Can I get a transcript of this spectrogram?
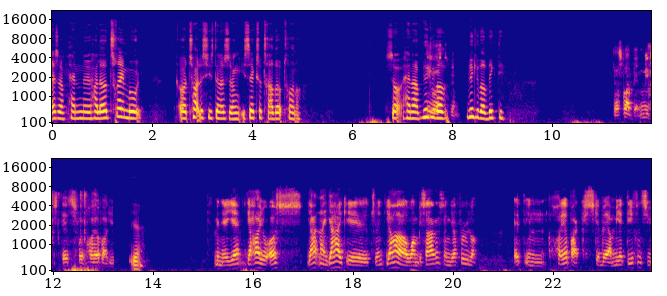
Altså, han øh, har lavet tre mål og 12 assist den her sæson i 36 optrædener. Så han har virkelig været, virkelig været vigtig. Det er også bare vanvittigt stats for en højre bak. Ja. Men øh, ja, jeg har jo også... Jeg, nej, jeg har ikke øh, Trent. Jeg har Wan-Bissaka, som jeg føler, at en højre bak skal være mere defensiv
